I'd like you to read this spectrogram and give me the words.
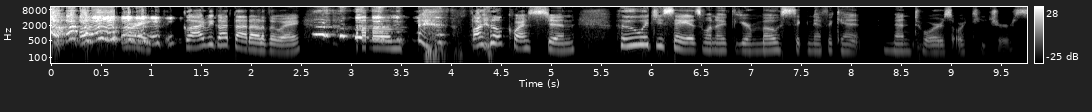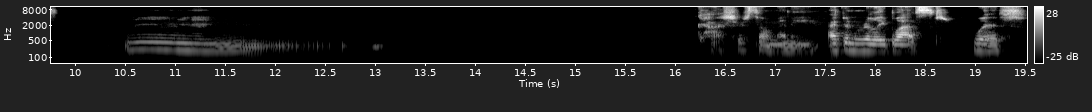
all right. Glad we got that out of the way. Um, final question Who would you say is one of your most significant mentors or teachers? Mm. Gosh, there's so many. I've been really blessed with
